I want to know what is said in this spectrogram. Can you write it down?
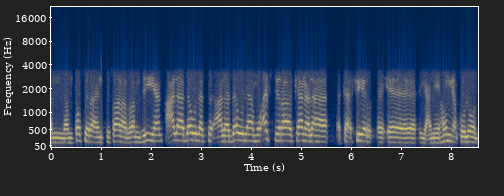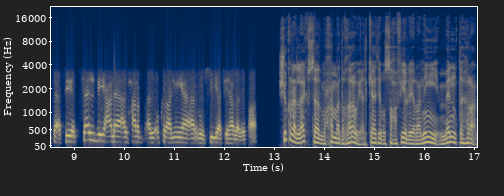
أن ننتصر انتصارا رمزيا على دولة على دولة مؤثرة كان لها تأثير يعني هم يقولون تأثير سلبي على الحرب الأوكرانية الروسية في هذا الإطار. شكرا لك أستاذ محمد غروي الكاتب الصحفي الإيراني من طهران.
